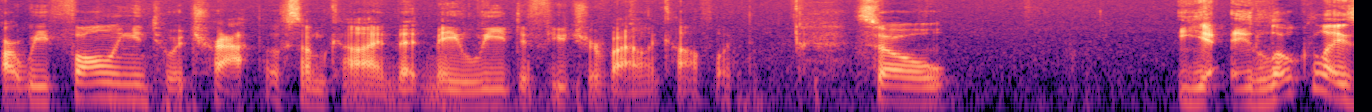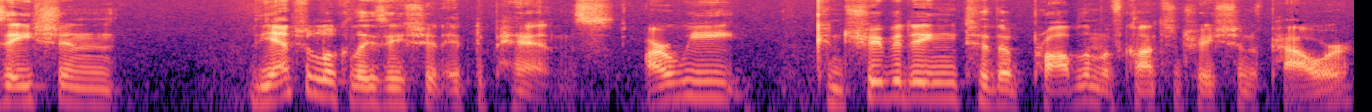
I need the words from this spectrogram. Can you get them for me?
Are we falling into a trap of some kind that may lead to future violent conflict? So, yeah, localization. The answer to localization it depends. Are we contributing to the problem of concentration of power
